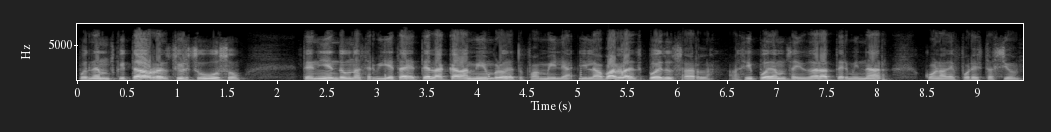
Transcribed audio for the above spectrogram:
Podemos quitar o reducir su uso teniendo una servilleta de tela cada miembro de tu familia y lavarla después de usarla. Así podemos ayudar a terminar con la deforestación.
